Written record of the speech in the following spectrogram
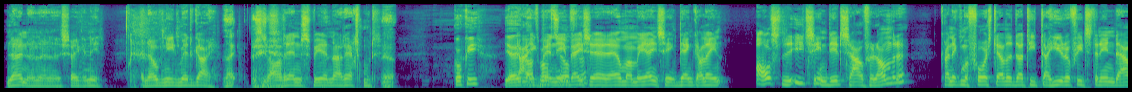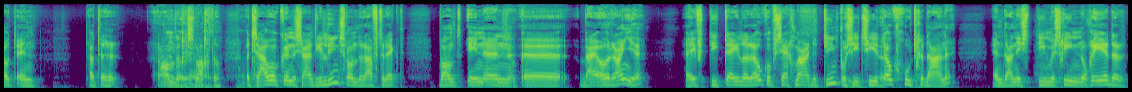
Nee, nee, nee, nee, zeker niet. En ook niet met Guy. nee, precies. Zal Rens weer naar rechts moeten. Kokkie, jij Ja, laat ik ben in hetzelfde? wezen helemaal mee eens. Ik denk alleen, als er iets in dit zou veranderen... kan ik me voorstellen dat hij Tahirovic erin duwt... en dat er een ander geslacht op. Het zou ook kunnen zijn dat hij Linson eraf trekt... Want in een, eh, bij Oranje heeft die Taylor ook op zeg maar de teampositie het ook goed gedaan. Hè? En dan is hij misschien nog eerder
